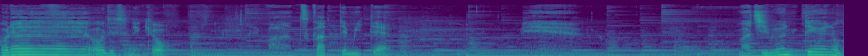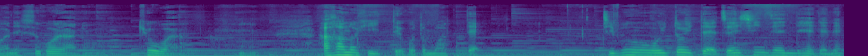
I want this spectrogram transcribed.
これをですね今日、まあ、使ってみて、えー、まあ、自分っていうのがねすごいあの今日は、うん、母の日っていうこともあって自分を置いといて全身全霊でね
